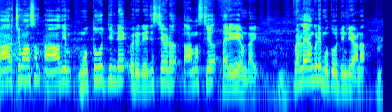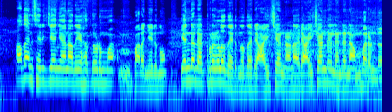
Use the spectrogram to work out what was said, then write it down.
മാർച്ച് മാസം ആദ്യം മുത്തൂറ്റിന്റെ ഒരു രജിസ്റ്റേർഡ് താമസിച്ച് തരികയുണ്ടായി. വെള്ളയാങ്കുടി മുത്തൂറ്റിന്റെയാണ്. അതനുസരിച്ച് ഞാൻ അദ്ദേഹത്തോട് പറഞ്ഞിരുന്നു. എന്റെ ലെറ്ററുകൾ തരുന്നത് രായ്ചേട്ടനാണ് രാഴ്ചേണ്ടയിൽ എന്റെ നമ്പറുണ്ട്.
